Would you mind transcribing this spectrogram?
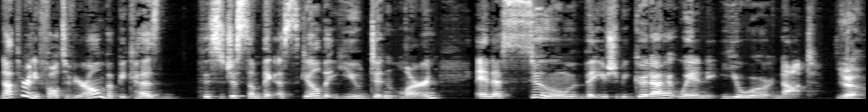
not through any fault of your own but because this is just something a skill that you didn't learn and assume that you should be good at it when you're not. Yeah.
